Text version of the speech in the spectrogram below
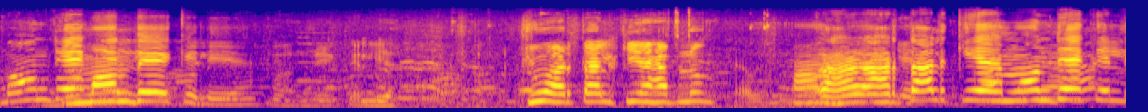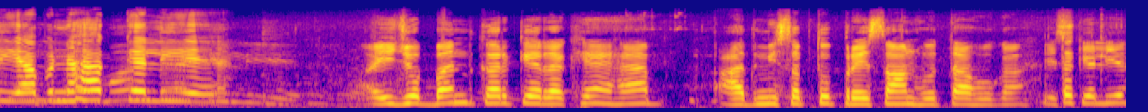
मानदेय के लिए। मानदेय के लिए। क्यों हड़ताल किए हैं आप लोग? हड़ताल किए हैं मोन के लिए अपने हक के लिए। ये जो बंद करके रखे हैं आदमी सब तो परेशान होता होगा। इसके लिए?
